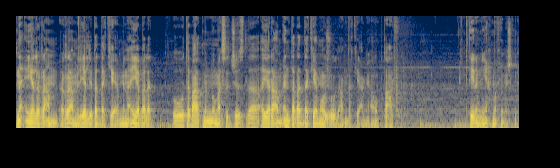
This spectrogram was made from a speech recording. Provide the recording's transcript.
تنقي يلي الرقم الرقم يلي بدك إياه من أي بلد وتبعت منه messages لأي رقم أنت بدك إياه موجود عندك يعني أو بتعرفه. كتير منيح ما في مشكلة.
